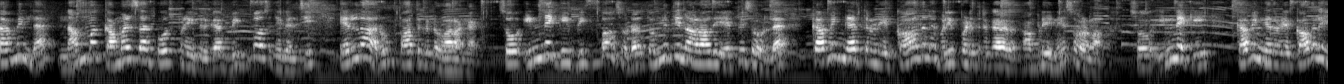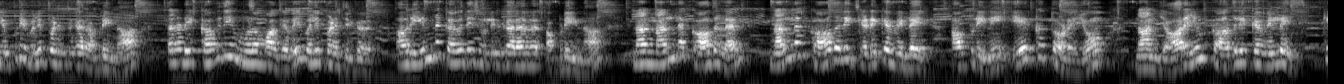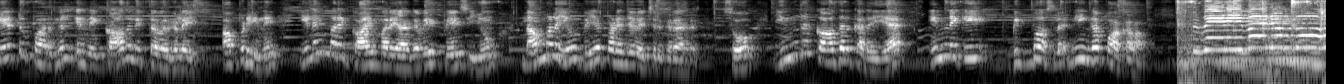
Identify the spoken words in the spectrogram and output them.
தமிழ்ல நம்ம Kamal sir host பண்ணிட்டு இருக்க பிக் பாஸ் நிகழ்ச்சி எல்லாரும் பார்த்துக்கிட்டு வராங்க. ஸோ இன்னைக்கு பிக் பாஸோட தொண்ணூத்தி நாலாவது எபிசோட்ல கவிஞர் தன்னுடைய காதலை வெளிப்படுத்திருக்காரு அப்படின்னே சொல்லலாம். ஸோ இன்னைக்கு கவிஞர் தன்னுடைய காதலை எப்படி வெளிப்படுத்திருக்காரு அப்படின்னா தன்னுடைய கவிதை மூலமாகவே வெளிப்படுத்தியிருக்காரு அவர் என்ன கவிதை சொல்லியிருக்காரு அப்படின்னா நான் நல்ல காதலன் நல்ல காதலி கிடைக்கவில்லை அப்படின்னு ஏக்கத்தோடையும் நான் யாரையும் காதலிக்கவில்லை கேட்டு பாருங்கள் என்னை காதலித்தவர்களை அப்படின்னு இலைமறை காய்மறையாகவே பேசியும் நம்மளையும் வியப்படைஞ்ச வச்சிருக்கிறாரு. ஸோ இந்த காதல் கதையை இன்னைக்கு பிக் பாஸ்ல நீங்க பார்க்கலாம். வெளிவரும் போது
